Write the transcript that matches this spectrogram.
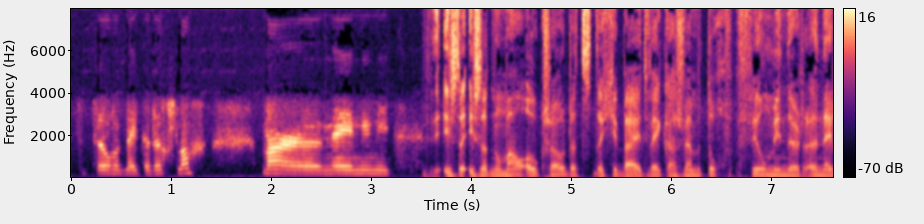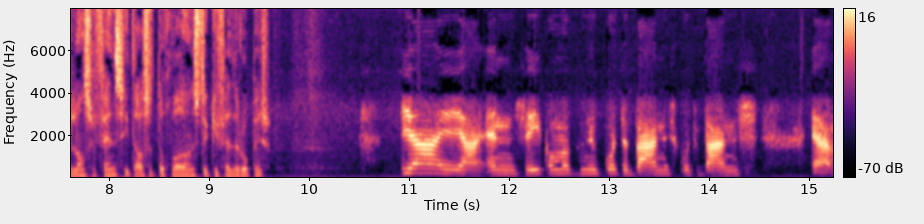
op de 200 meter rugslag. Maar nee, nu niet. Is dat, is dat normaal ook zo, dat, dat je bij het WK zwemmen toch veel minder Nederlandse fans ziet... als het toch wel een stukje verderop is? Ja, ja, ja. En zeker omdat het nu korte baan is. Korte baan is ja,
